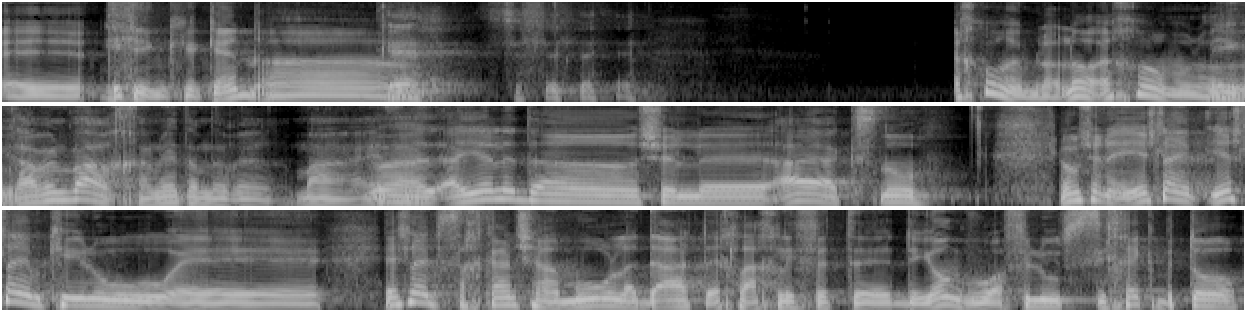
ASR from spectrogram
אה, איטינג, כן? ה- כן. איך קוראים לו? לא, איך קוראים לו? מי, גרבנברך? על מי אתה מדבר? מה, לא, איזה? הילד של אה, אייקס, נו. לא משנה, יש להם, יש להם כאילו, אה, יש להם שחקן שאמור לדעת איך להחליף את אה, דה יונג, והוא אפילו שיחק בתור,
